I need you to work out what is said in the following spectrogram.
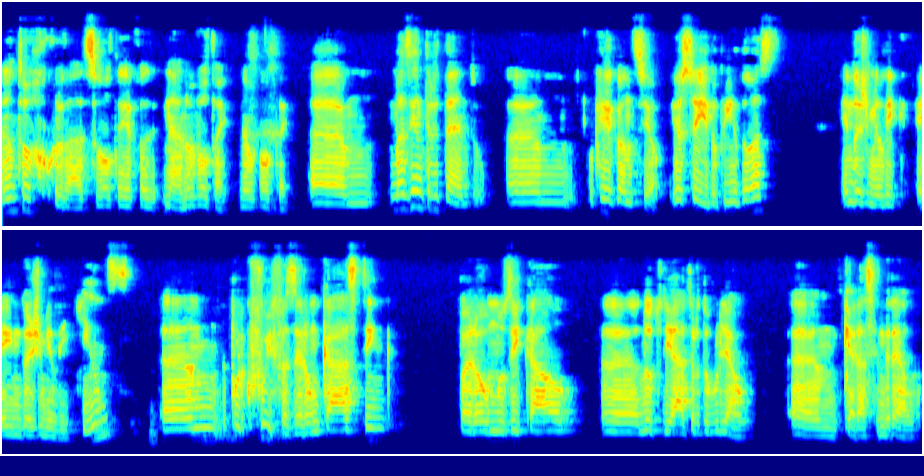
Eu não estou recordado se voltei a fazer. Não, não voltei, não voltei. Ahm, mas entretanto, ahm, o que é que aconteceu? Eu saí do Pinho Doce em, 2000 e- em 2015 ahm, porque fui fazer um casting para o musical ah, no Teatro do Bolhão, que era a Cinderela.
